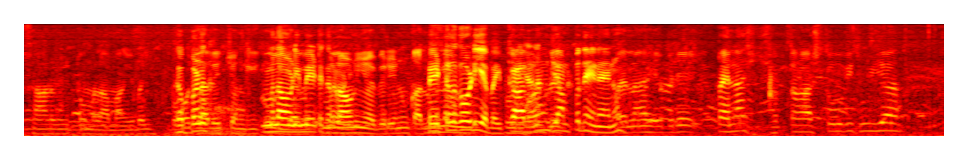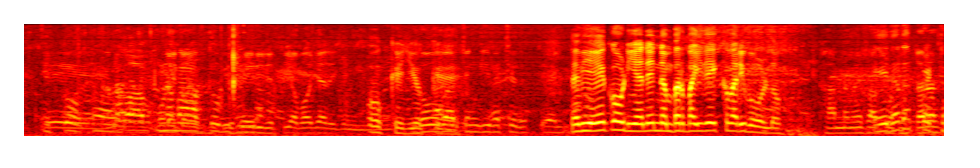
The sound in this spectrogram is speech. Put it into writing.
ਸ਼ਾਨਵੀਰ ਤੋਂ ਮਿਲਾਵਾਂਗੇ ਬਾਈ ਬਹੁਤ ਗੱਬਣ ਜ਼ਿਆਦਾ ਚੰਗੀ ਘੋੜੀ ਮਿਲਾਉਣੀ ਆ। ਮੇਟ ਕਰਾਉਣੀ। ਮਿਲਾਉਣੀ ਆ ਵੀਰੇ ਇਹਨੂੰ ਕੱਲ ਪੇਟਲ ਘੋੜੀ ਆ ਬਾਈ ਪੂਰੀ ਕੱਲ ਹਨਾ? ਨੂੰ ਜੰਪ ਦੇਣਾ ਇਹਨੂੰ ਪਹਿਲਾਂ ਇਹ ਵੀਰੇ ਪਹਿਲਾਂ ਸ਼ਪਤਾਸ਼ ਤੋਂ ਵੀ ਸੂਈ ਆ ਇੱਕੋ ਨਵਾਬ ਤੋਂ ਵੀ ਫੇਰੀ ਦਿੱਤੀ ਆ ਬਹੁਤ ਜ਼ਿਆਦਾ ਚੰਗੀ ਓਕੇ ਜੀ ਦੋ ਓਕੇ। ਵਾਰ ਚੰਗੀ ਬੱਚੇ ਦਿੱਤੇ ਆ। ਤੇ ਵੀ ਇਹ ਘੋੜੀਆਂ ਨੇ ਨੰਬਰ ਬਾਈ ਦੇ ਇੱਕ ਵਾਰੀ ਬੋਲ ਦਿਓ। 97 ਇਹਦਾ ਤਾਂ ਪਿੱਠ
